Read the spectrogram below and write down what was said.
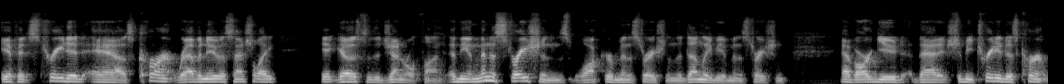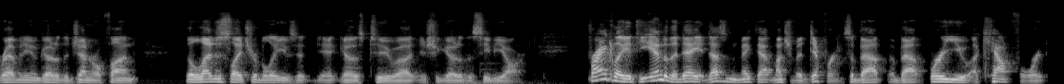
If it's treated as current revenue, essentially, it goes to the general fund. And the administrations, Walker administration, the Dunleavy administration, have argued that it should be treated as current revenue and go to the general fund. The legislature believes it, it goes to uh, it should go to the CBR. Frankly, at the end of the day, it doesn't make that much of a difference about about where you account for it.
